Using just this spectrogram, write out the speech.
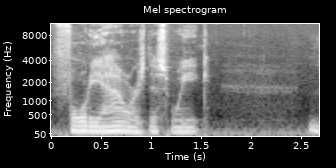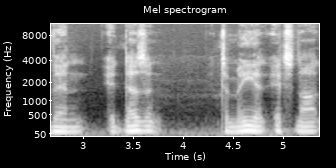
forty hours this week, then it doesn't. To me, it, it's not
